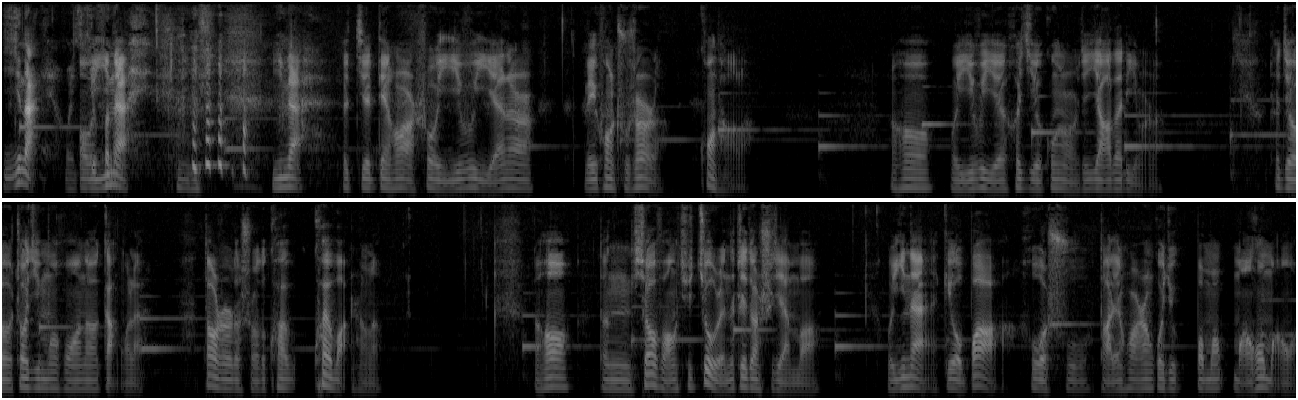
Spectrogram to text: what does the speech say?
姨奶，我哦，姨夫奶，嗯姨奶就接电话说，我姨夫爷那儿煤矿出事儿了，矿塌了。然后我姨夫爷和几个工友就压在里面了，这就着急忙慌的赶过来。到这的时候都快快晚上了。然后等消防去救人的这段时间吧，我姨奶给我爸和我叔打电话让过去帮忙忙活忙活。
